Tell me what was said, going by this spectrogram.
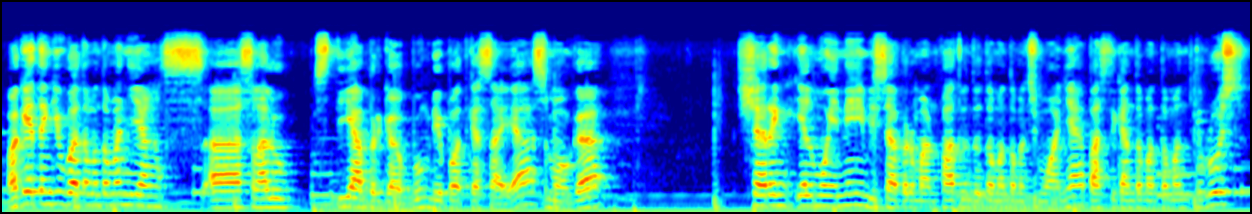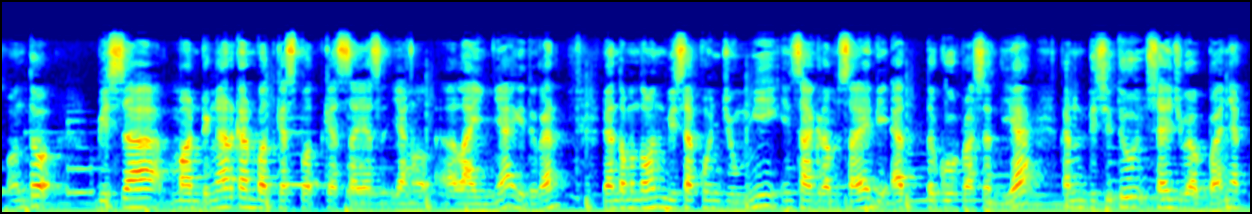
Oke, okay, thank you buat teman-teman yang uh, selalu setia bergabung di podcast saya. Semoga sharing ilmu ini bisa bermanfaat untuk teman-teman semuanya. Pastikan teman-teman terus untuk bisa mendengarkan podcast-podcast saya yang lainnya gitu kan. Dan teman-teman bisa kunjungi Instagram saya di @teguhprasetya karena di situ saya juga banyak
